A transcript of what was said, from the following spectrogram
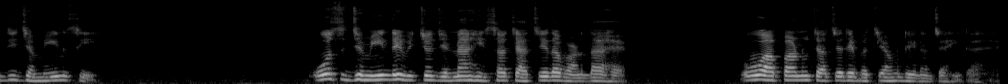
ਦੀ ਜ਼ਮੀਨ ਸੀ, ਉਸ ਜ਼ਮੀਨ ਦੇ ਵਿੱਚੋਂ ਜਿੰਨਾ ਹਿੱਸਾ ਚਾਚੇ ਦਾ ਬਣਦਾ ਹੈ, ਉਹ ਆਪਾਂ ਨੂੰ ਚਾਚੇ ਦੇ ਬੱਚਿਆਂ ਨੂੰ ਦੇਣਾ ਚਾਹੀਦਾ ਹੈ।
